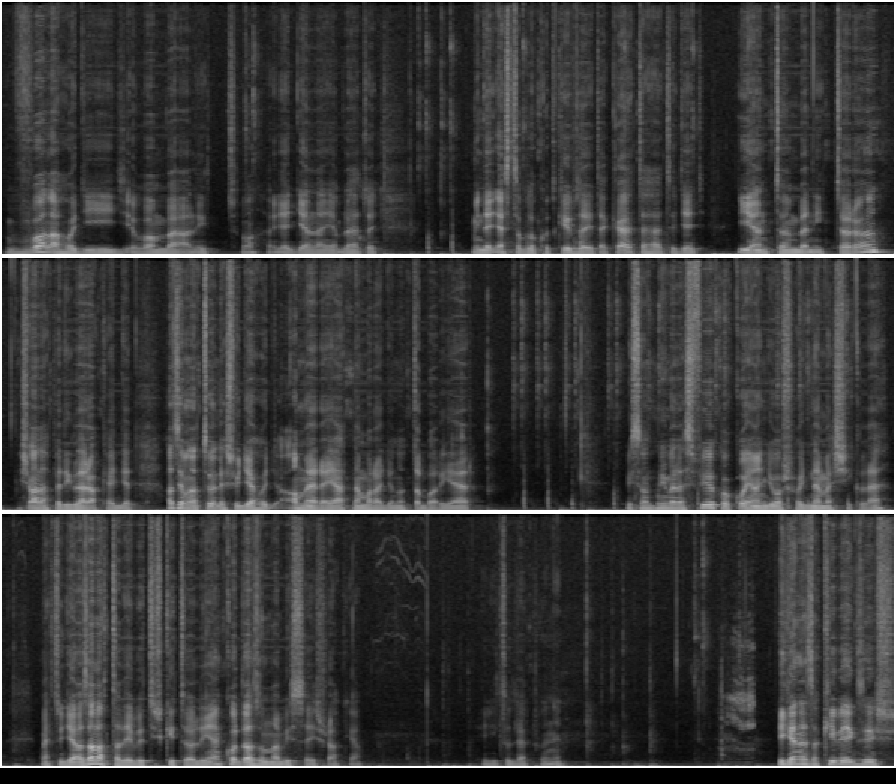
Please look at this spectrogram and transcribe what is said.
Valahogy így van beállítva, hogy egyen lejjebb lehet, hogy mindegy, ezt a blokkot képzeljétek el, tehát hogy egy ilyen tömbben itt töröl, és alá pedig lerak egyet. Azért van a törlés ugye, hogy amerre járt, nem maradjon ott a barrier. Viszont mivel ez filkok olyan gyors, hogy nem esik le, mert ugye az alatta lévőt is kitörli ilyenkor, de azonnal vissza is rakja. Így tud repülni. Igen, ez a kivégzés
